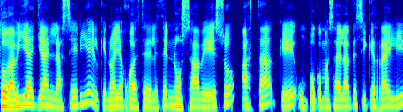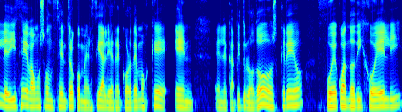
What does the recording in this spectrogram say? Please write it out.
Todavía ya en la serie, el que no haya jugado este DLC no sabe eso hasta que un poco más adelante sí que Riley le dice que vamos a un centro comercial. Y recordemos que en, en el capítulo 2, creo, fue cuando dijo Ellie,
